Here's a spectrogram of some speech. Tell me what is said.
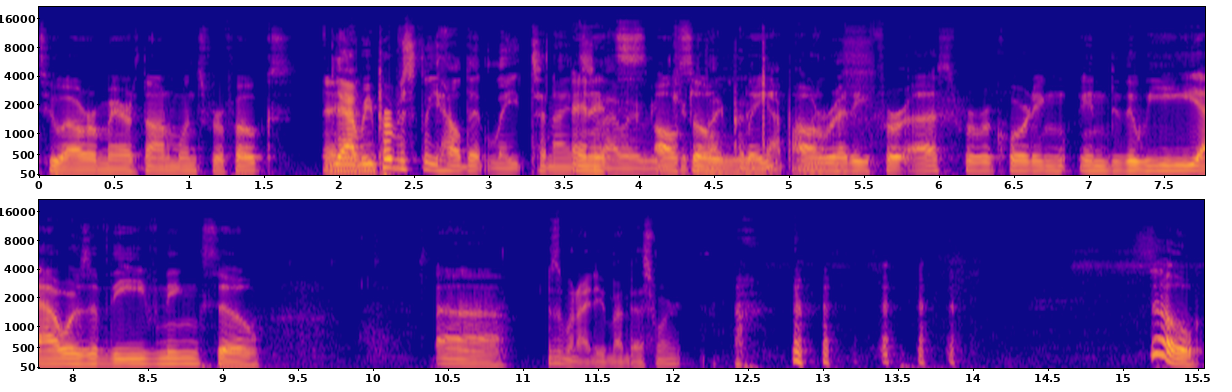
two-hour marathon ones for folks. yeah, we purposely held it late tonight, and so that way it's we also could like, late cap on it. already for us. We're recording into the wee hours of the evening, so uh, This is when I do my best work. so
